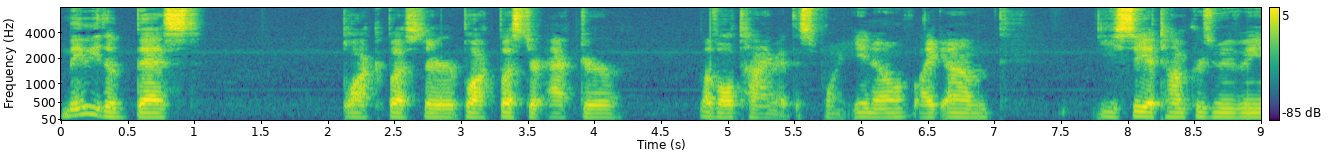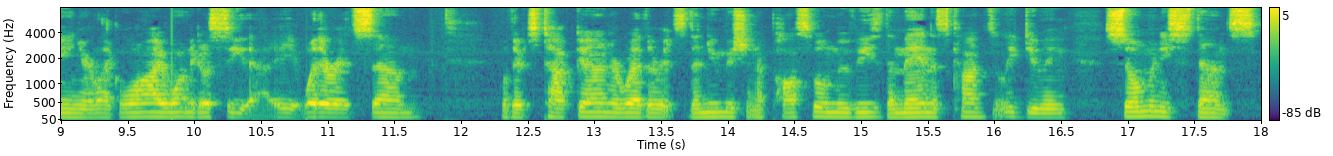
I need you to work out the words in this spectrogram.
maybe the best blockbuster blockbuster actor of all time at this point. You know, like um, you see a Tom Cruise movie and you're like, well, I want to go see that. Whether it's um, whether it's Top Gun or whether it's the new Mission Impossible movies, the man is constantly doing so many stunts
